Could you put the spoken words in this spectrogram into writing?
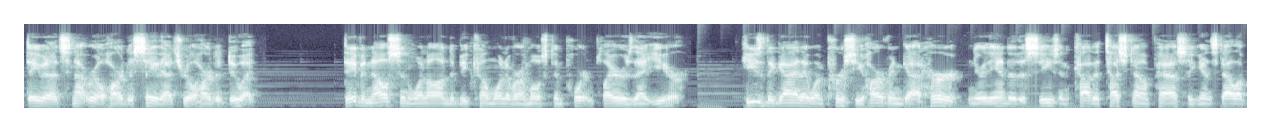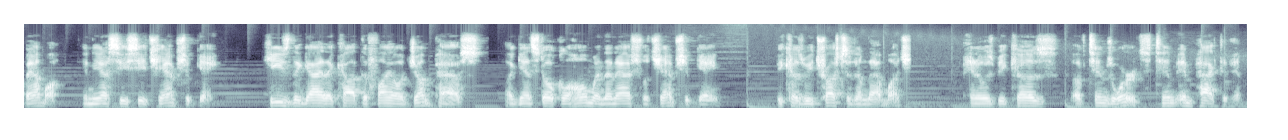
David, it's not real hard to say that. It's real hard to do it. David Nelson went on to become one of our most important players that year. He's the guy that when Percy Harvin got hurt near the end of the season, caught a touchdown pass against Alabama in the SEC championship game. He's the guy that caught the final jump pass against Oklahoma in the national championship game because we trusted him that much. And it was because of Tim's words. Tim impacted him.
